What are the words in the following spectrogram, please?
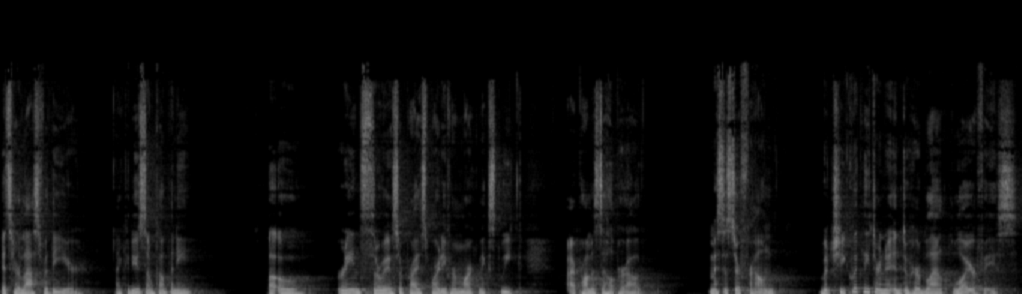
it's her last for the year. I could use some company. Uh oh. Rain's throwing a surprise party for Mark next week. I promised to help her out. My sister frowned, but she quickly turned it into her blank lawyer face.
